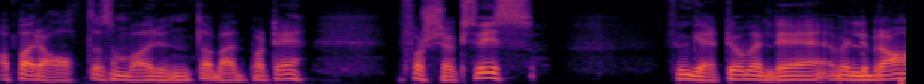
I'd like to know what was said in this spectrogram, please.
apparatet som var rundt Arbeiderpartiet. Forsøksvis fungerte jo veldig, veldig bra,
